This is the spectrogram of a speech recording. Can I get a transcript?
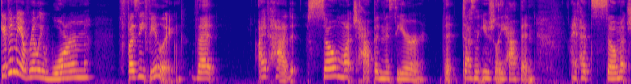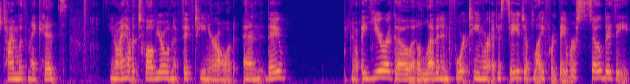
given me a really warm, fuzzy feeling that I've had so much happen this year that doesn't usually happen. I've had so much time with my kids. You know, I have a 12 year old and a 15 year old, and they, you know, a year ago at 11 and 14 were at a stage of life where they were so busy,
